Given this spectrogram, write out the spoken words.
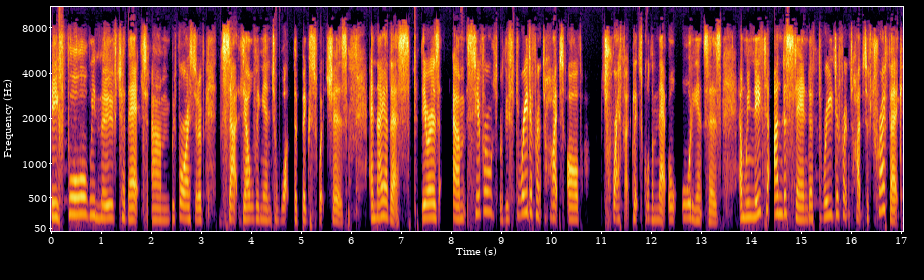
before we move to that, um, before I sort of start delving into what the big switch is. And they are this there is um, several, there's three different types of traffic, let's call them that, or audiences. And we need to understand the three different types of traffic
